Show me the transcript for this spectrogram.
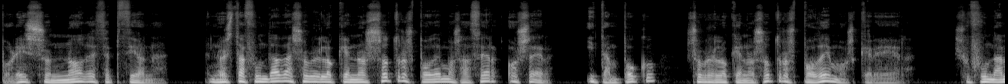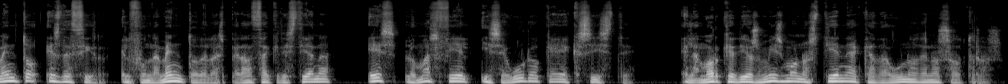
por eso no decepciona, no está fundada sobre lo que nosotros podemos hacer o ser, y tampoco sobre lo que nosotros podemos creer. Su fundamento, es decir, el fundamento de la esperanza cristiana, es lo más fiel y seguro que existe, el amor que Dios mismo nos tiene a cada uno de nosotros.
